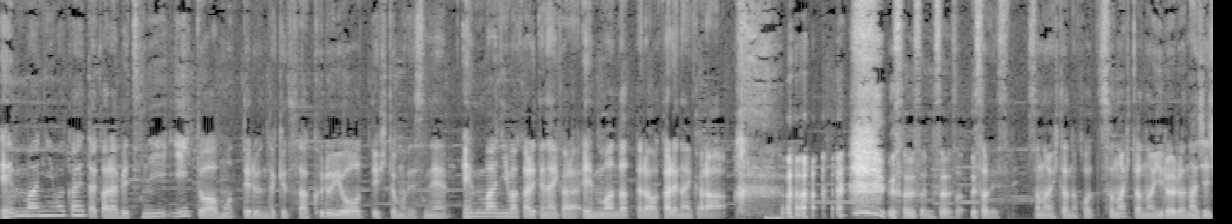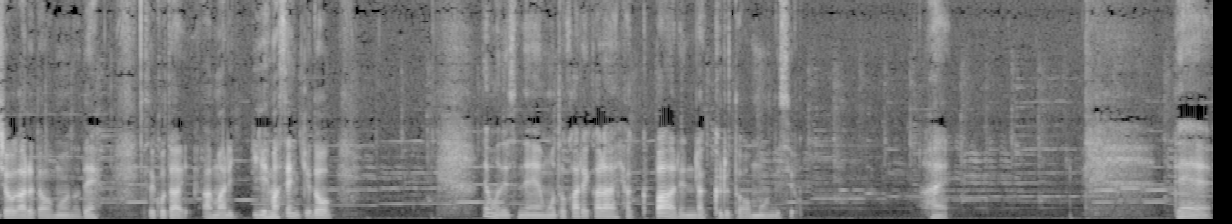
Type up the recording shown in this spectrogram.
円満に別れたから別にいいとは思ってるんだけどさ来るよっていう人もですね円満に別れてないから円満だったら別れないから。嘘嘘嘘嘘嘘ですね。その人のこその人のいろいろな事情があるとは思うのでそういうことはあまり言えませんけどでもですね元彼から100%連絡来るとは思うんですよ。はい。で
